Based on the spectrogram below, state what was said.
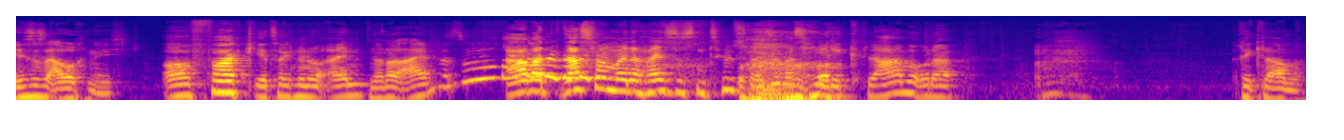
Ist es auch nicht. Oh fuck, jetzt habe ich nur noch einen. Nur noch ein Versuch. Aber das waren meine heißesten Tipps, weil sowas wie Reklame oder Reklame.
